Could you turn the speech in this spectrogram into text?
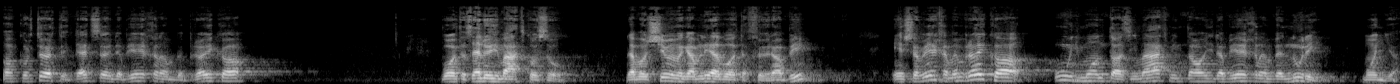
akkor történt egyszer, hogy a Bjöjhanam Brajka volt az előimádkozó. Rabbi Simon meg Amliel volt a főrabbi, és a Bjöjhanam Brajka úgy mondta az imát, mint ahogy Rabbi Yochanan ben Nuri mondja.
